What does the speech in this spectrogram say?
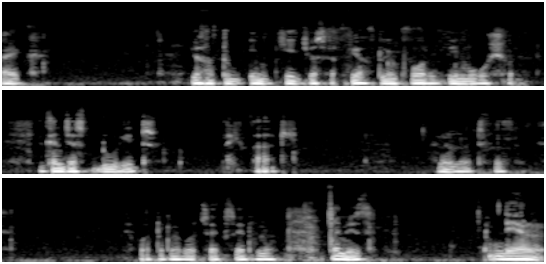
Like, you have to engage yourself, you have to involve the emotion. You can just do it like that. I don't know, it feels like if we're talking about sex, I don't know. Anyways, they're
